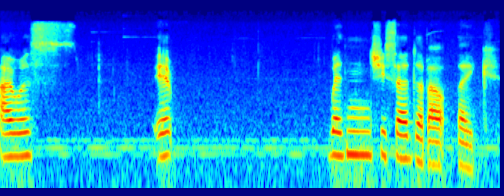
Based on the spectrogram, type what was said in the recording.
I was, it, when she said about, like,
